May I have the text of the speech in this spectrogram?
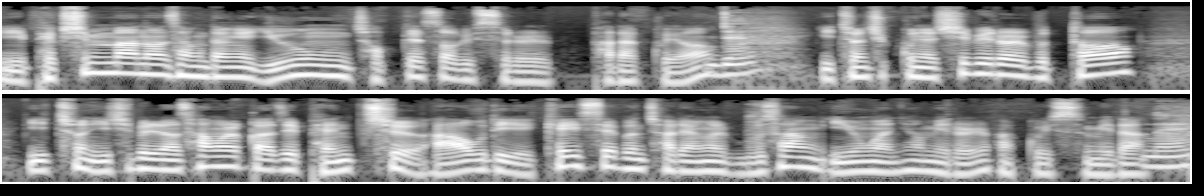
이 110만 원 상당의 유흥 접대 서비스를 받았고요. 네. 2019년 11월부터 2021년 3월까지 벤츠, 아우디, K7 차량을 무상 이용한 혐의를 받고 있습니다. 네.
